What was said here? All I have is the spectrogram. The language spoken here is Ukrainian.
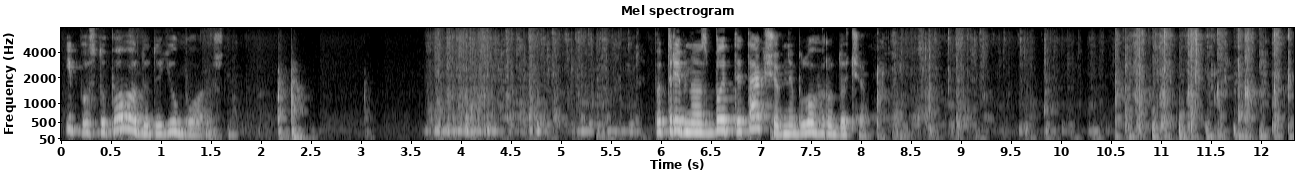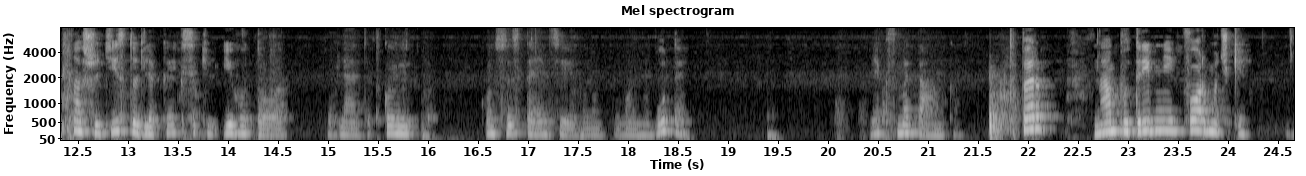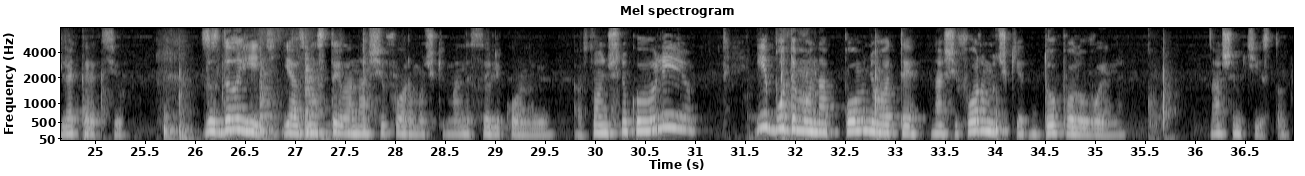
і поступово додаю борошно. Потрібно збити так, щоб не було грудочок. Наше тісто для кексиків і готове. Погляньте, такої консистенції воно повинно бути, як сметанка. Тепер нам потрібні формочки для кексів. Заздалегідь я змастила наші формочки, в мене силіконові, сонячниковою олією. І будемо наповнювати наші формочки до половини нашим тістом.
